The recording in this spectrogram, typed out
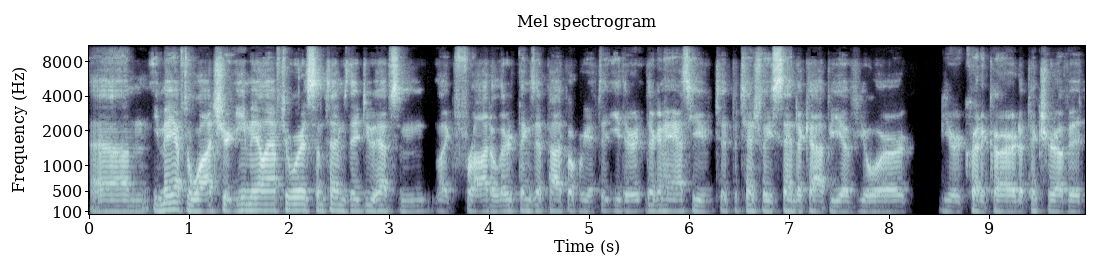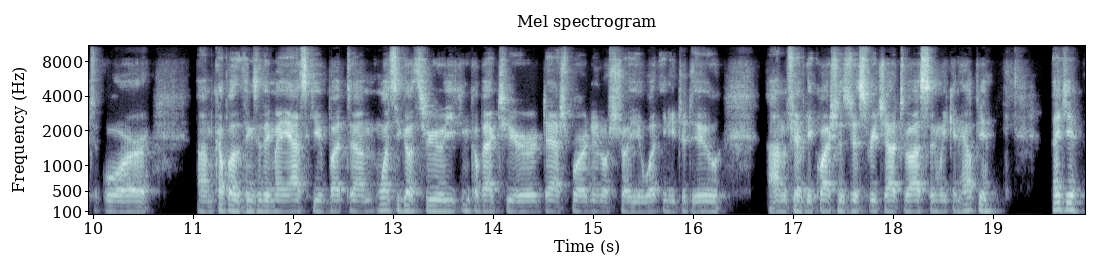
Um, you may have to watch your email afterwards. Sometimes they do have some like fraud alert things that pop up where you have to either they're going to ask you to potentially send a copy of your your credit card, a picture of it, or um, a couple of things that they may ask you. But um, once you go through, you can go back to your dashboard and it'll show you what you need to do. Um, if you have any questions, just reach out to us and we can help you. Thank you.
